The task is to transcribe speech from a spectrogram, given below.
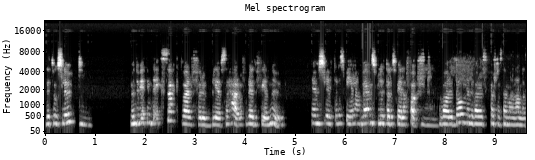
det tog slut. Mm. Men du vet inte exakt varför det blev så här. Varför blev det fel nu? Vem slutade spela? Vem slutade spela först? Mm. Var det de eller var det första stämman andra?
